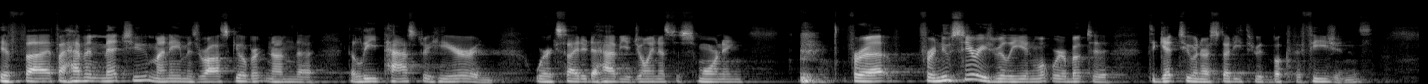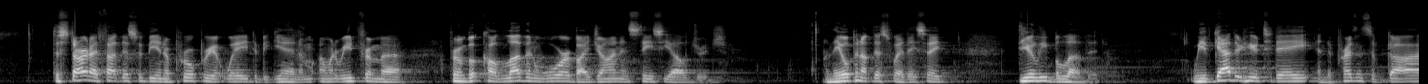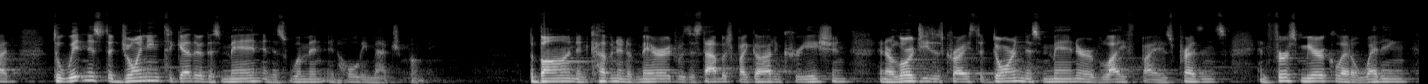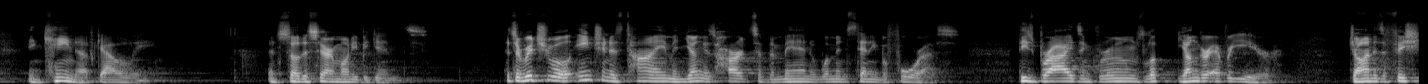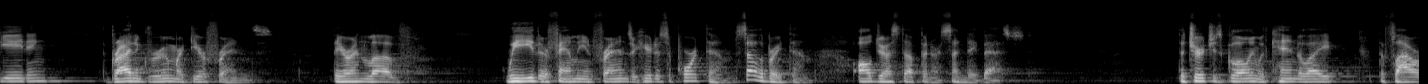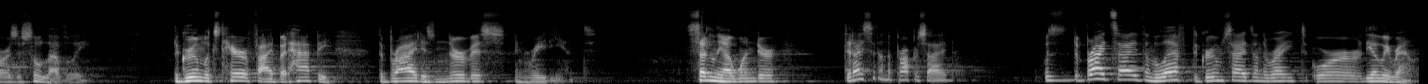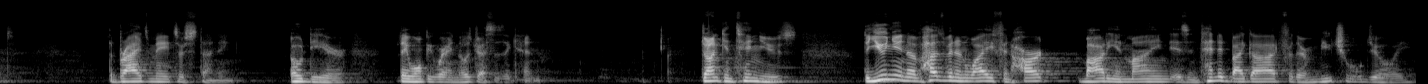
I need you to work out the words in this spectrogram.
If, uh, if I haven't met you, my name is Ross Gilbert, and I'm the, the lead pastor here, and we're excited to have you join us this morning for a, for a new series, really, in what we're about to, to get to in our study through the book of Ephesians. To start, I thought this would be an appropriate way to begin. I'm, I want to read from a, from a book called Love and War by John and Stasi Eldredge. And they open up this way they say, Dearly beloved, we have gathered here today in the presence of God to witness the joining together this man and this woman in holy matrimony. The bond and covenant of marriage was established by God in creation, and our Lord Jesus Christ adorned this manner of life by his presence and first miracle at a wedding in Cana of Galilee. And so the ceremony begins. It's a ritual ancient as time and young as hearts of the men and women standing before us. These brides and grooms look younger every year John is officiating. Bride and groom are dear friends. They are in love. We, their family and friends, are here to support them, celebrate them, all dressed up in our Sunday best. The church is glowing with candlelight. The flowers are so lovely. The groom looks terrified but happy. The bride is nervous and radiant. Suddenly, I wonder did I sit on the proper side? Was the bride's side on the left, the groom's side on the right, or the other way around? The bridesmaids are stunning. Oh dear, they won't be wearing those dresses again. John continues The union of husband and wife in heart, body, and mind is intended by God for their mutual joy.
